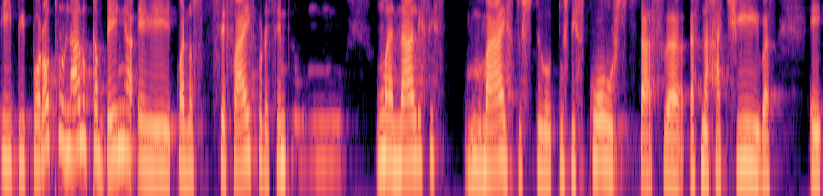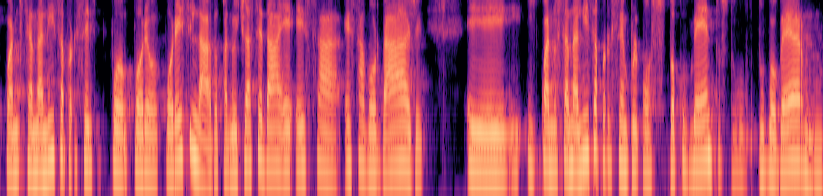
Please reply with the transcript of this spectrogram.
E, e, por outro lado, também, é, quando se faz, por exemplo, um, uma análise mais dos, dos discursos, das, das narrativas, e quando se analisa por, esse, por, por, por, esse lado, quando já se dá essa, essa abordagem, e, e quando se analisa, por exemplo, os documentos do, do governo,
